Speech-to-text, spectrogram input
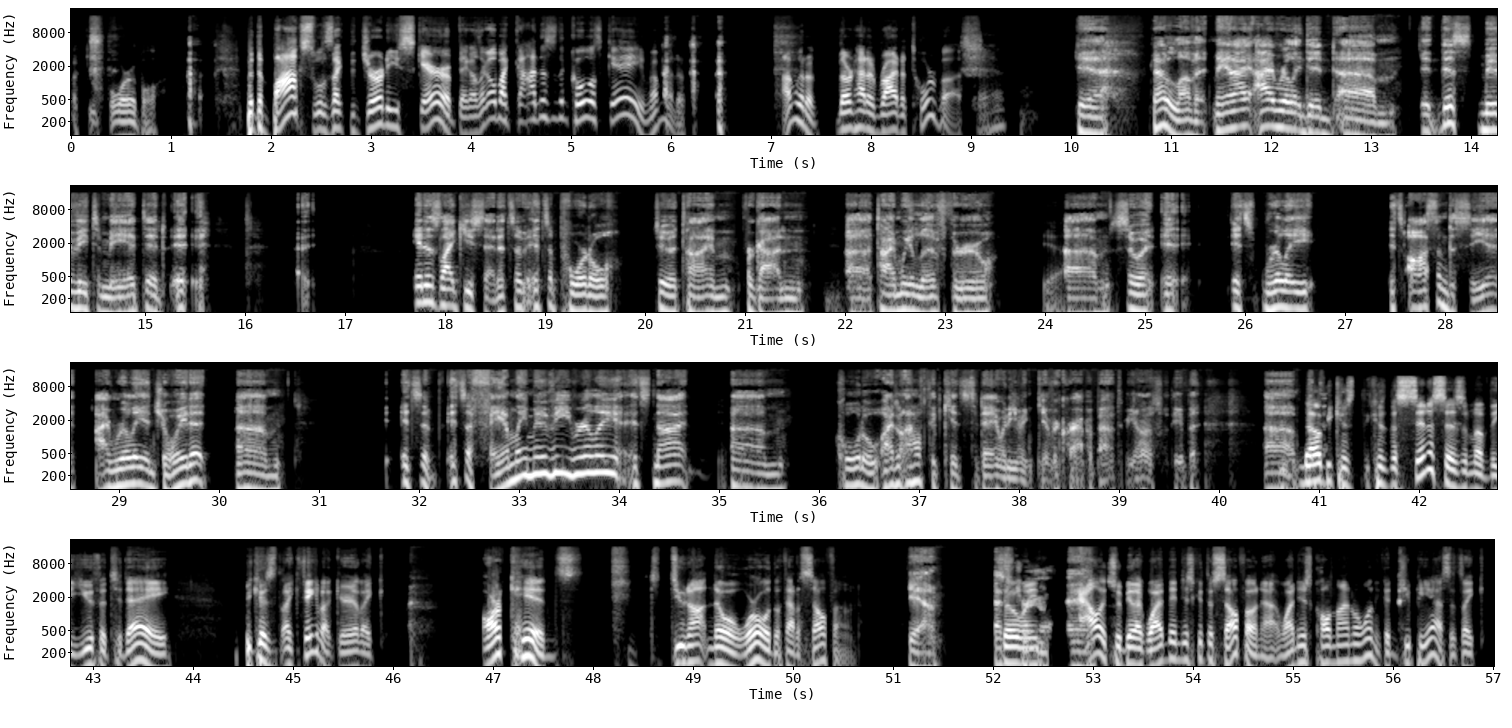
Fucking horrible. But the box was like the Journey Scarab thing. I was like, oh my god, this is the coolest game. I'm gonna, I'm gonna learn how to ride a tour bus. Man. Yeah, gotta love it, man. I I really did. Um, it, this movie to me, it did it. It is like you said. It's a it's a portal to a time forgotten, uh, time we live through. Yeah, Um, so it it it's really it's awesome to see it. I really enjoyed it. Um, it's a it's a family movie. Really, it's not um cool to. I don't I don't think kids today would even give a crap about it. To be honest with you, but. Um, no, because because the cynicism of the youth of today, because like think about it, Gary, like our kids do not know a world without a cell phone. Yeah. That's So, true. Alex would be like, "Why didn't they just get their cell phone out? Why didn't they just call nine one one? Get GPS?" It's like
